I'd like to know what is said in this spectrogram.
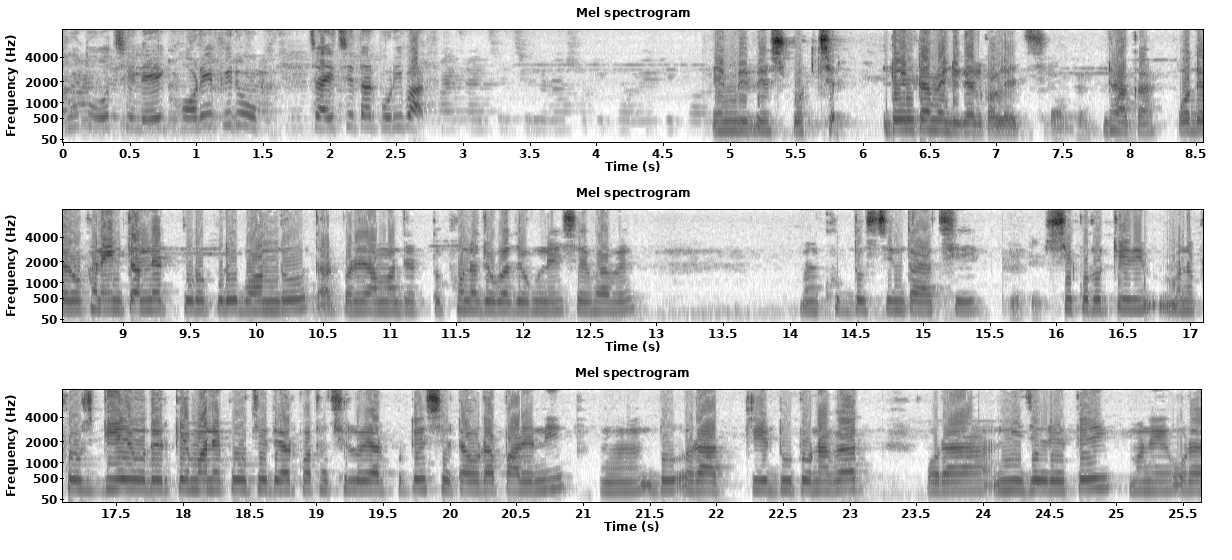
দ্রুত ছেলে ঘরে ফিরুক, চাইছে তার পরিবার। এমবিবিএস পড়ছে ডেল্টা মেডিকেল কলেজ ঢাকা। ওদের ওখানে ইন্টারনেট পুরোপুরি বন্ধ, তারপরে আমাদের তো ফোনে যোগাযোগ নেই সেভাবে। মানে খুব দুশ্চিন্তা আছি। সিকিউরিটি মানে ফোর্স দিয়ে ওদেরকে মানে পৌঁছে দেওয়ার কথা ছিল এয়ারপোর্টে সেটা ওরা পারেনি। রাত্রি দুটো নাগাদ ওরা নিজের এতেই মানে ওরা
